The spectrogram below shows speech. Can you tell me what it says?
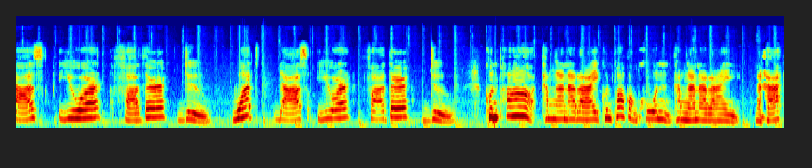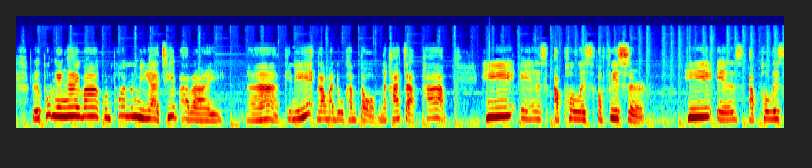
does your father do What does your father do คุณพ่อทำงานอะไร คุณพ่อของคุณทำงานอะไรนะคะ หรือพูดง่าย ๆ ว่าคุณพ่อนั้นมีอาชีพอะไรอ่าทีนี้เรามาดูคำตอบนะคะจากภาพ He is a police officer He is a police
